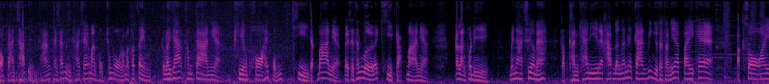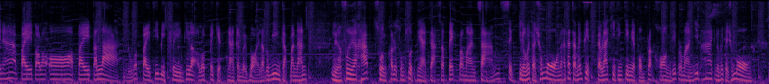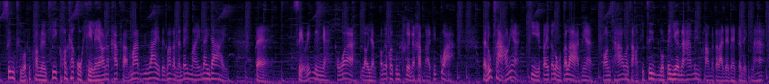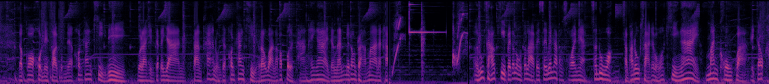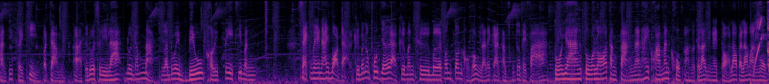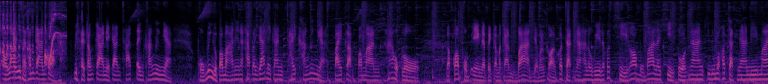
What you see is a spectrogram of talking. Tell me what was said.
ต่อการชาร์จหนึ่งครั้งการชาร์จหนึ่งครั้งใช้ประมาณ 6 ชั่วโมงแล้วมันก็เต็ม ระยะทำการเนี่ยเพียงพอให้ผม ขี่จากบ้านเนี่ยไปเซนทรัลเวิร์แล้วขี่กลับมาเนี่ยกำลังพอดีไม่น่าเชื่อไหมกับคันแค่นี้นะครับ ดังนั้นในการวิ่งอยู่แถวๆนี้ไปแค่ปักซอยนะฮะ ไปตลออไปตลาด หรือว่าไปที่บีคลีนที่เราเอารถไปเก็บงานกันบ่อยๆ แล้วก็วิ่งกลับมานั้น เหลือเฟือครับ ส่วนความเร็วสูงสุดเนี่ยจากสเปคประมาณ 30 กิโลเมตรต่อชั่วโมงนะครับ ถ้าจะไม่ผิด แต่เวลาขี่จริงๆเนี่ยผมประคองอยู่ที่ประมาณ 25 กิโลเมตรต่อชั่วโมง ซึ่งถือว่าเป็นความเร็วที่ค่อนข้างโอเคแล้วนะครับ สามารถไล่ไปมากกว่านั้นได้ไหมไล่ได้ แต่เสียวนิดนึงไงเพราะว่าเรายังก็ไม่ค่อยคุ้นเคยนะครับอาทิตย์กว่า แต่ลูกสาวเนี่ยขี่ไปตลงตลาดเนี่ยตอนเช้าวันเสาร์อาทิตย์ซึ่งรถไม่เยอะนะฮะไม่มีความอันตรายใดๆกับเด็กนะฮะแล้วก็คนในซอยผมเนี่ยค่อนข้างขี่ดี เวลาเห็นจักรยาน ตามข้างถนนจะค่อนข้างขี่ระหว่างแล้วก็เปิดทางให้ง่าย ดังนั้นไม่ต้องดราม่านะครับ ลูกสาวขี่ไปตลงตลาดไปเซเว่นหน้าปากซอยเนี่ยสะดวกสัมภาษณ์ลูกสาวจะบอกว่าขี่ง่าย มั่นคงกว่าไอ้เจ้าคันที่เคยขี่ประจำอาจจะด้วยสรีระด้วยน้ำหนัก และด้วยบิลคุณ i t y ที่มันแซกเวไนบอดอะคือไม่ต้องพูดเยอะอะคือมันคือเบอร์ต้นๆของโลกอยู่แล้วในการทำสกูตเตอร์ไฟฟ้า ตัวยางตัวล้อต่างๆ นั้นให้ความมั่นคงอะเราจะเล่ายังไงต่อเล่าไปแล้วมางงเอาเล่าวิสัยทำการก่อน วิสัยทำการเนี่ยการชาร์จเต็มครั้งหนึ่งเนี่ย ผมวิ่งอยู่ประมาณเนี้นะครับระยะในการใช้ครั้งหนึงเนี่ยไปกลับประมาณ 5-6 โล แล้วก็ผมเองเนี่ยเป็นกรรมการหมู่บ้าน อย่างวันก่อนก็จัดงานฮาโลวีนแล้วก็ขี่รอบหมู่บ้านเลยขี่ตรวจงานคิดดูว่าเขาจัดงานดีไหม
